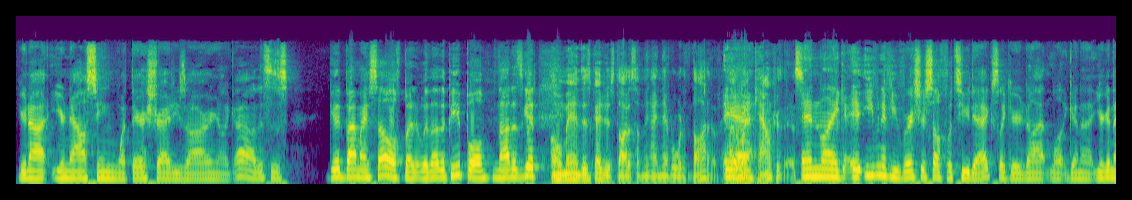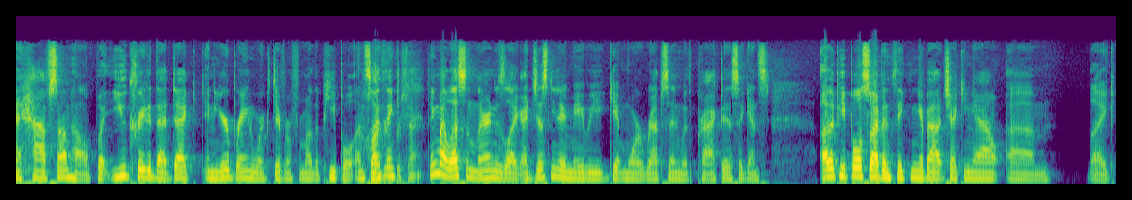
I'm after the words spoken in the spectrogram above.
you're not you're now seeing what their strategies are, and you're like, oh, this is good by myself, but with other people, not as good. Oh man, this guy just thought of something I never would have thought of. How do I counter this? And like even if you verse yourself with two decks, like you're not gonna you're gonna have some help, but you created that deck and your brain works different from other people. And so I think I think my lesson learned is like I just need to maybe get more reps in with practice against other people. So I've been thinking about checking out um like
